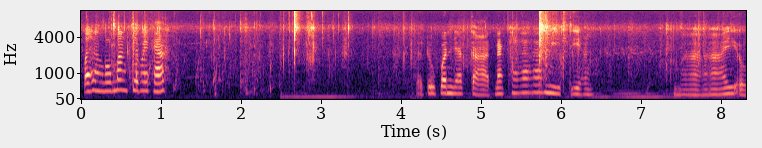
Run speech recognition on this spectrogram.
ไปทางโน้นบ้างใช่ไหมคะแต่ดูบรรยากาศนะคะ มีเตียง ไม้โอ้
